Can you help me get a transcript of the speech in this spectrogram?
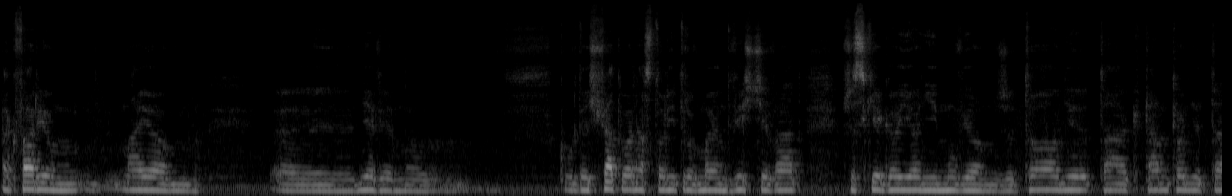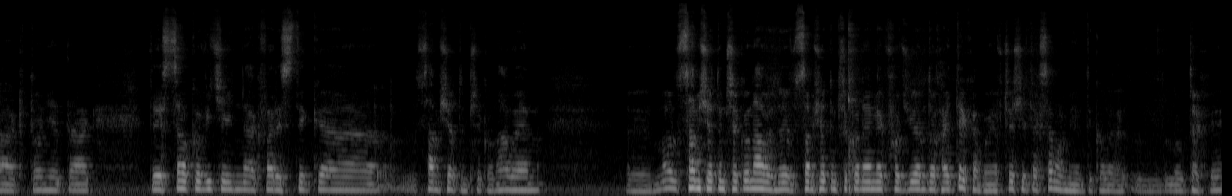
akwarium mają yy, nie wiem, no kurde, światła na 100 litrów mają 200 W, wszystkiego i oni mówią, że to nie tak, tamto nie tak, to nie tak. To jest całkowicie inna akwarystyka. Sam się o tym przekonałem. Yy, No, sam się o tym przekonałem. No, sam się o tym przekonałem, jak wchodziłem do high-techa, bo ja wcześniej tak samo miałem tylko low-techy.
